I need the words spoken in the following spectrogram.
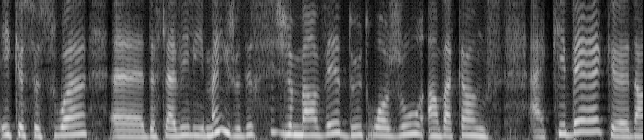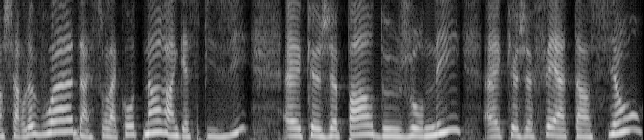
et que ce soit euh, de se laver les mains. Je veux dire, si je m'en vais deux trois jours en vacances à Québec, euh, dans Charlevoix, dans, sur la côte nord, en Gaspésie, euh, que je pars deux journées, euh, que je fais attention,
